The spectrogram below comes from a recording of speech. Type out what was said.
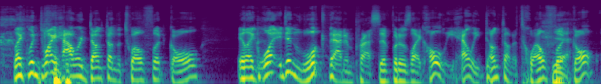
like when Dwight Howard dunked on the 12 foot goal. It like what it didn't look that impressive, but it was like holy hell, he dunked on a 12 foot Yeah. goal.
